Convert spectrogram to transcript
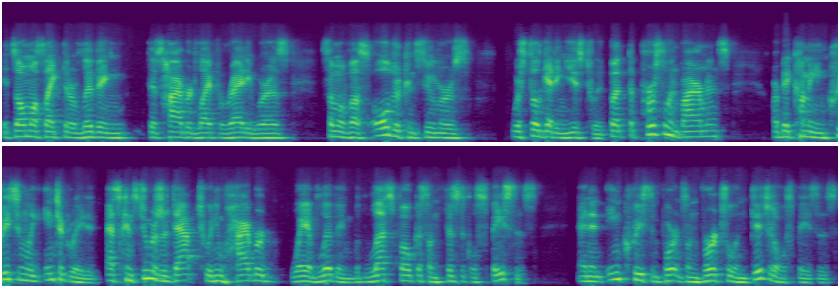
it's almost like they're living this hybrid life already, whereas some of us older consumers, we're still getting used to it. But the personal environments are becoming increasingly integrated as consumers adapt to a new hybrid way of living with less focus on physical spaces and an increased importance on virtual and digital spaces,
